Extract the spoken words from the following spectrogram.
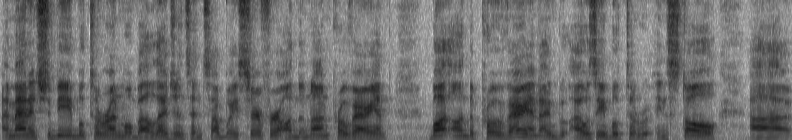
I managed to be able to run Mobile Legends and Subway Surfer on the non-pro variant. But on the Pro variant, I, I was able to install uh,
